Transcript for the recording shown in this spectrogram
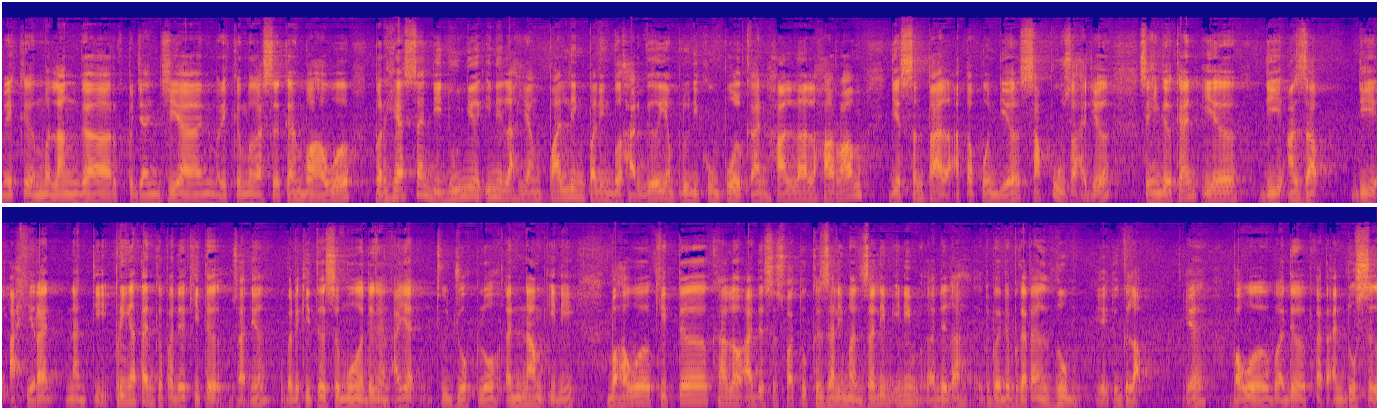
mereka melanggar perjanjian mereka merasakan bahawa perhiasan di dunia inilah yang paling-paling berharga yang perlu dikumpulkan halal haram dia sental ataupun dia sapu sahaja sehingga kan ia diazab di akhirat nanti. Peringatan kepada kita Ustaz ya, kepada kita semua dengan ayat 76 ini bahawa kita kalau ada sesuatu kezaliman, zalim ini adalah daripada perkataan zum iaitu gelap ya bawa pada perkataan dosa.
